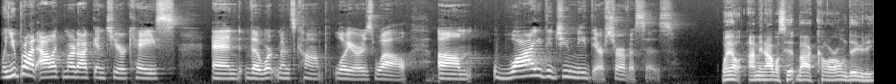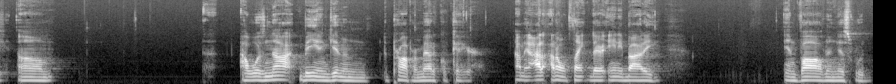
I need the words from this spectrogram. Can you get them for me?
When you brought Alex Murdaugh into your case and the workman's comp lawyer as well, um, why did you need their services? Well, I mean, I was hit by a car on duty. Um, I was not being given the proper medical care. I mean, I, I don't think there anybody involved in this would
